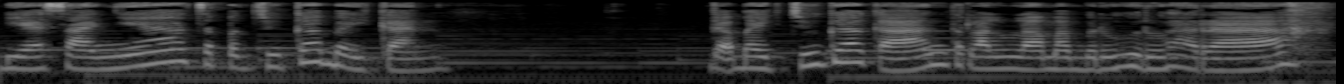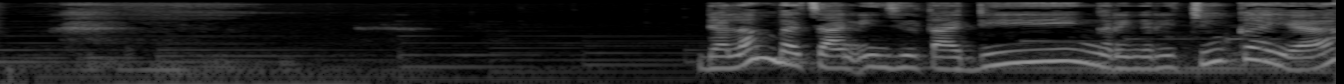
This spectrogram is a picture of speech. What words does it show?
biasanya cepat juga baikan. Gak baik juga kan terlalu lama berhuru hara. Dalam bacaan Injil tadi ngeri-ngeri juga ya.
